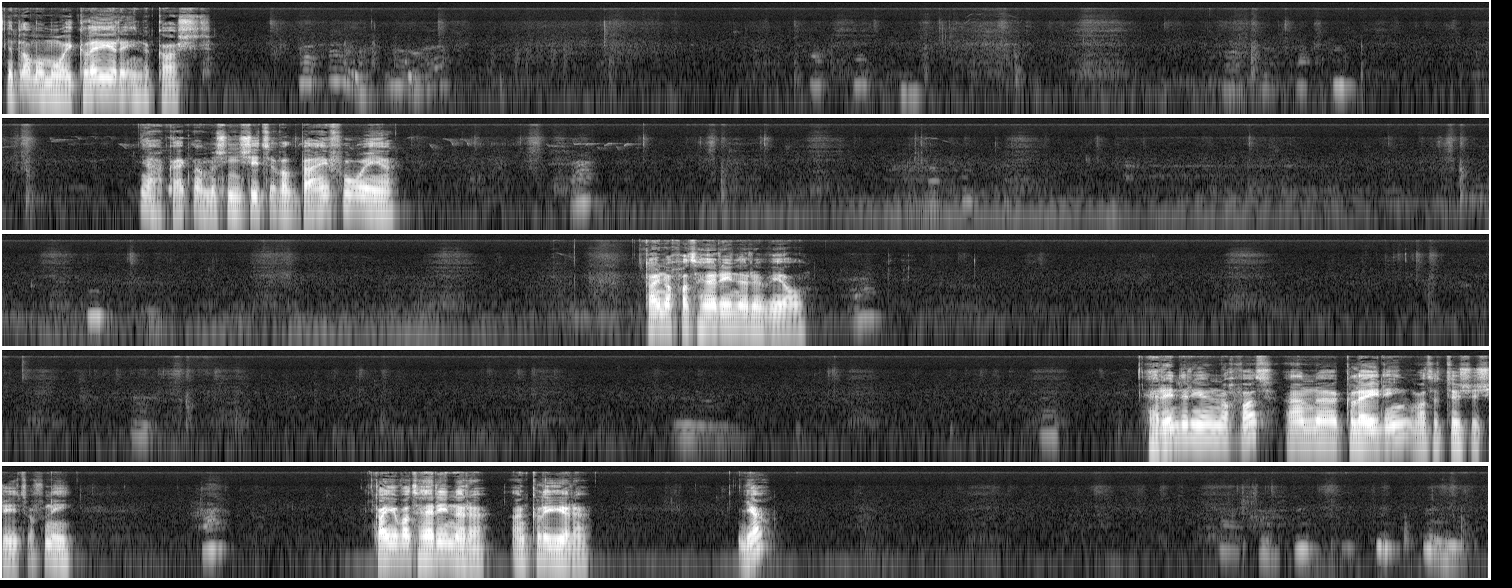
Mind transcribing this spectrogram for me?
Je hebt allemaal mooie kleren in de kast. Ja, kijk maar, misschien zit er wat bij voor je. Kan je nog wat herinneren, Wil? Herinner je nog wat aan uh, kleding, wat er tussen zit, of niet? Kan je wat herinneren aan kleren? Ja?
